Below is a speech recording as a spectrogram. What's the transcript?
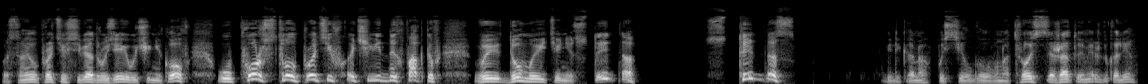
восстановил против себя друзей и учеников, упорствовал против очевидных фактов. Вы думаете, не стыдно? Стыдно-с! Великанов опустил голову на трость, зажатую между колен.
